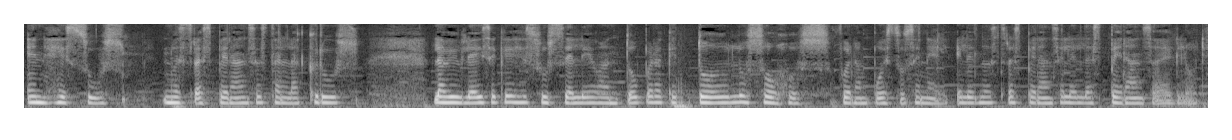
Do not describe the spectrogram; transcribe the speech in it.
en Jesús. nuestra esperanza está en la cruz. La Biblia dice que Jesús se levantó para que todos los ojos fueran puestos en Él. Él es nuestra esperanza, Él es la esperanza de gloria.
